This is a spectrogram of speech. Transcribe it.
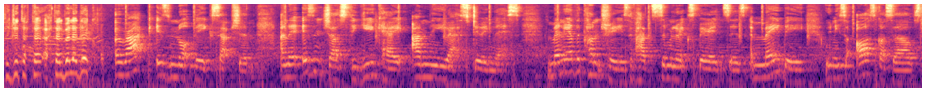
تجي تحتل, تحتل بلدك؟ Iraq is not the exception, and it isn't just the UK and the US doing this. Many other countries have had similar experiences, and maybe we need to ask ourselves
